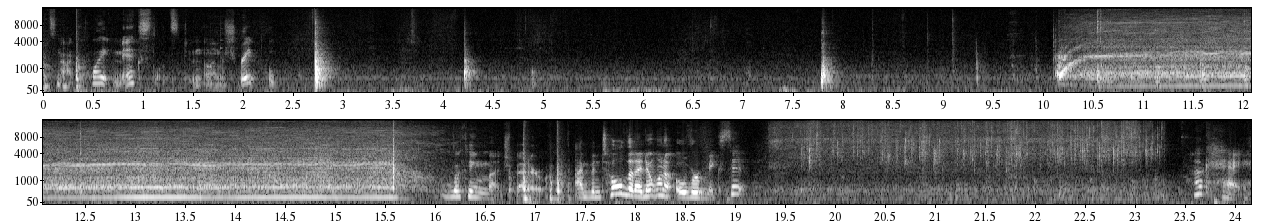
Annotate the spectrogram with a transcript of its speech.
It's not quite mixed. Let's do another scrape. Oh. Much better. I've been told that I don't want to over mix it. Okay.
